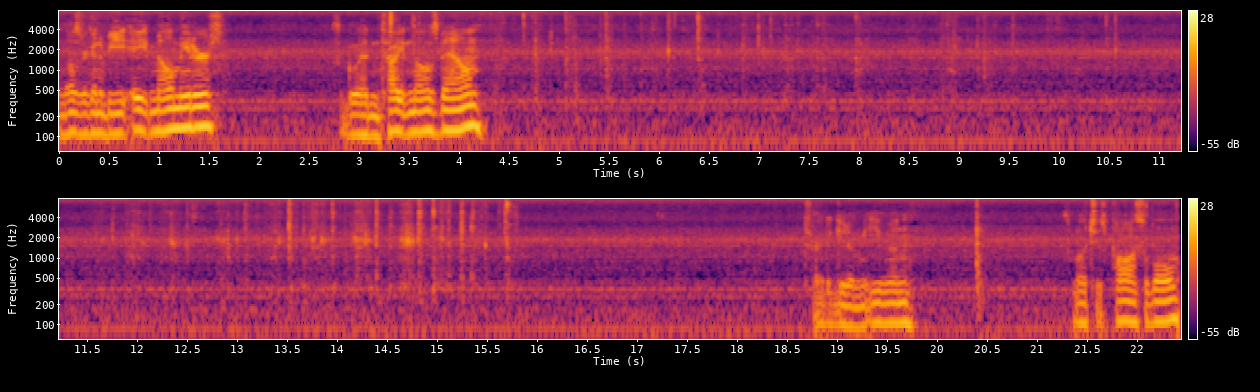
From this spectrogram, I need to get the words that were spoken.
And those are going to be eight millimeters. So go ahead and tighten those down. Try to get them even as much as possible.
